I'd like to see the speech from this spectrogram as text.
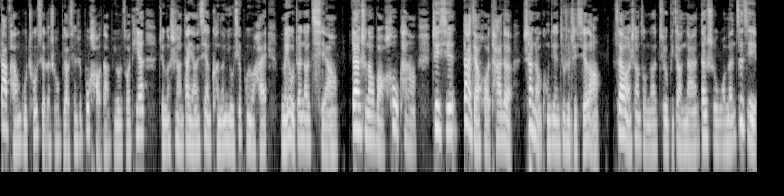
大盘股抽血的时候表现是不好的。比如昨天整个市场大阳线，可能有些朋友还没有赚到钱啊。但是呢，往后看啊，这些大家伙它的上涨空间就是这些了啊。再往上走呢，就比较难。但是我们自己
